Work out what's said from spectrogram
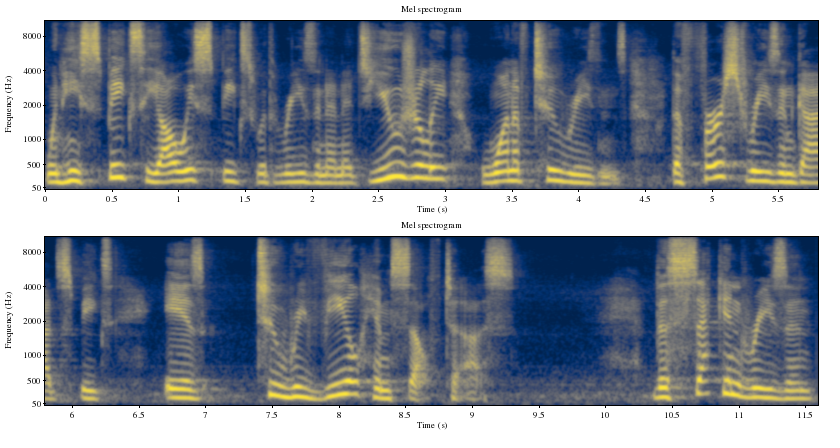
When he speaks, he always speaks with reason, and it's usually one of two reasons. The first reason God speaks is to reveal himself to us. The second reason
